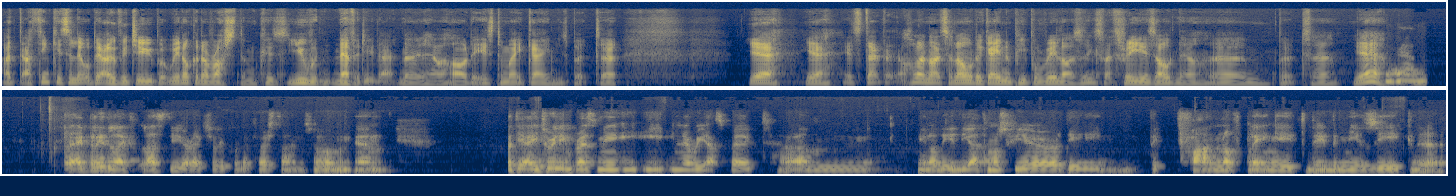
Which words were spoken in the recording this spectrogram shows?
I, I think it's a little bit overdue, but we're not going to rush them because you wouldn't never do that, knowing how hard it is to make games. But uh, yeah, yeah, it's that, that Hollow Knight's an older game than people realise. I think it's about three years old now. Um, but uh, yeah. yeah. I played it like last year actually for the first time. So, um, but yeah, it really impressed me in, in every aspect. Um, you know, the, the atmosphere, the the fun of playing it, the, the music, the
